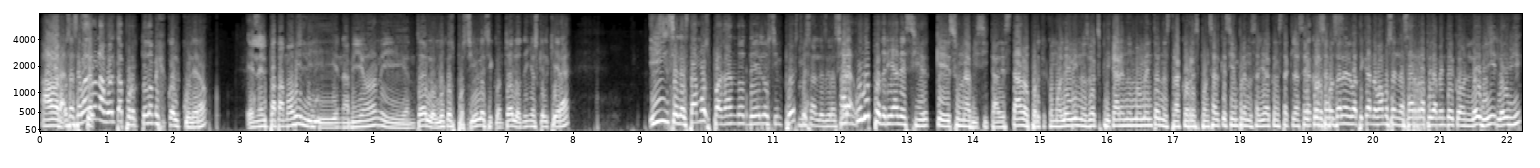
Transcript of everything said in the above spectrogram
Ahora, O sea, se va a dar una vuelta por todo México el culero. En el papamóvil y en avión y en todos los lujos posibles y con todos los niños que él quiera. Y se la estamos pagando de los impuestos al desgraciado. Ahora, uno podría decir que es una visita de Estado, porque como Levi nos va a explicar en un momento, nuestra corresponsal que siempre nos ayuda con esta clase La de cosas. corresponsal en el Vaticano, vamos a enlazar rápidamente con Levi. Levi,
